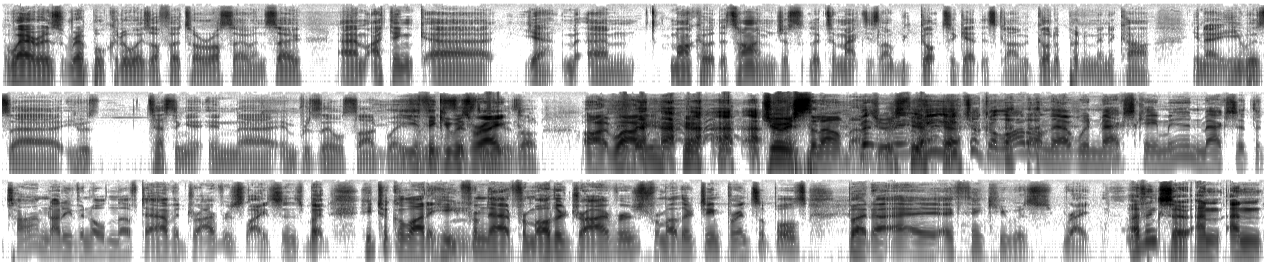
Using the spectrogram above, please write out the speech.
Whereas Red Bull could always offer Toro Rosso, and so um, I think, uh, yeah. Um, Marko at the time just looked at Max. He's like, "We've got to get this guy. We've got to put him in a car." You know, he was uh, he was testing it in uh, in Brazil sideways. You think he was right? years old. Oh, well, yeah. Jury's still out, man. But, Jury's but he, he took a lot on that when Max came in. Max at the time, not even old enough to have a driver's license, but he took a lot of heat from that, from other drivers, from other team principals. But I, I- I think he was right. I think so, and and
